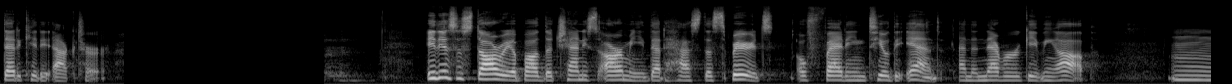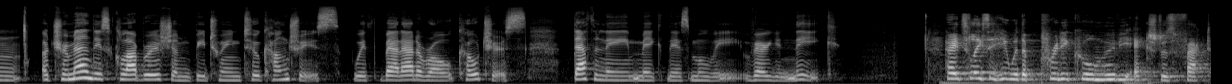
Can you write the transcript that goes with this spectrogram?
dedicated actor. It is a story about the Chinese army that has the spirit of fighting till the end and never giving up. Mm, a tremendous collaboration between two countries with bilateral cultures definitely make this movie very unique. Hey, it's Lisa here with a pretty cool movie extras fact.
